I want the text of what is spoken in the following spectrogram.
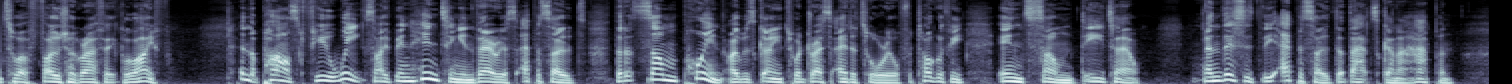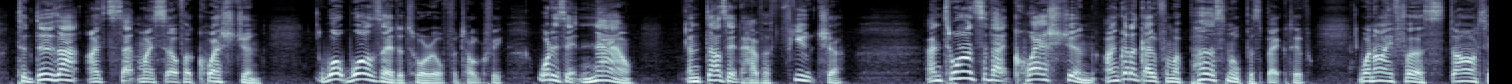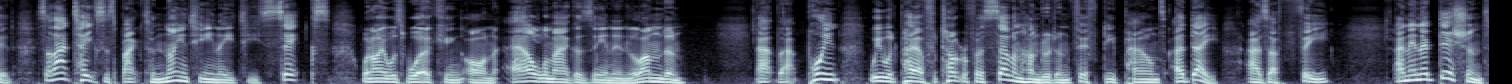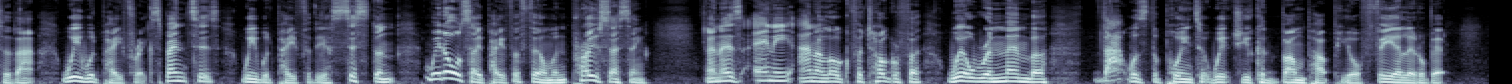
Hello and welcome to a photographic life. In the past few weeks, I've been hinting in various episodes that at some point I was going to address editorial photography in some detail. And this is the episode that that's going to happen. To do that, I've set myself a question What was editorial photography? What is it now? And does it have a future? And to answer that question, I'm going to go from a personal perspective when I first started. So that takes us back to 1986 when I was working on Elle magazine in London. At that point, we would pay a photographer £750 a day as a fee. And in addition to that, we would pay for expenses, we would pay for the assistant, we'd also pay for film and processing. And as any analog photographer will remember, that was the point at which you could bump up your fee a little bit.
